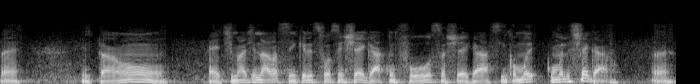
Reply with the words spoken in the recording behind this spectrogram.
Né? Então a gente imaginava assim que eles fossem chegar com força, chegar assim como, como eles chegaram. Né?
